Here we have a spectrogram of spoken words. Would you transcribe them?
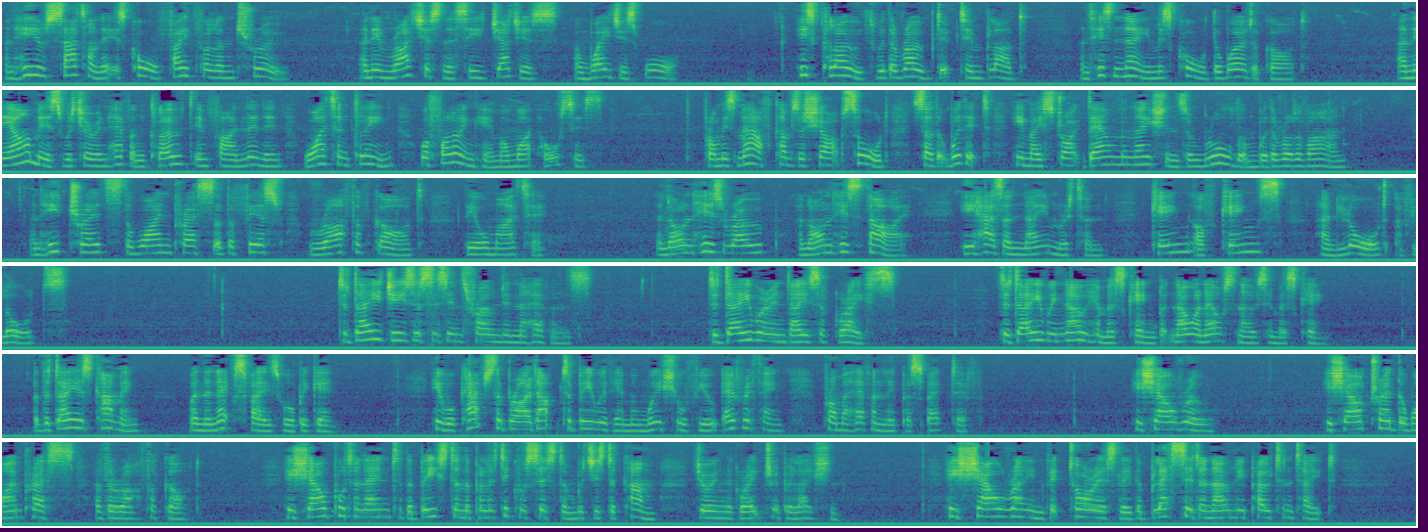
and he who sat on it is called faithful and true, and in righteousness he judges and wages war. He's clothed with a robe dipped in blood, and his name is called the Word of God. And the armies which are in heaven, clothed in fine linen, white and clean, were following him on white horses. From his mouth comes a sharp sword, so that with it he may strike down the nations and rule them with a rod of iron. And he treads the winepress of the fierce wrath of God, the Almighty. And on his robe and on his thigh he has a name written King of Kings and Lord of Lords. Today Jesus is enthroned in the heavens. Today we're in days of grace. Today we know him as king, but no one else knows him as king. But the day is coming when the next phase will begin. He will catch the bride up to be with him, and we shall view everything from a heavenly perspective. He shall rule. He shall tread the winepress of the wrath of God. He shall put an end to the beast and the political system which is to come during the great tribulation. He shall reign victoriously, the blessed and only potentate,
